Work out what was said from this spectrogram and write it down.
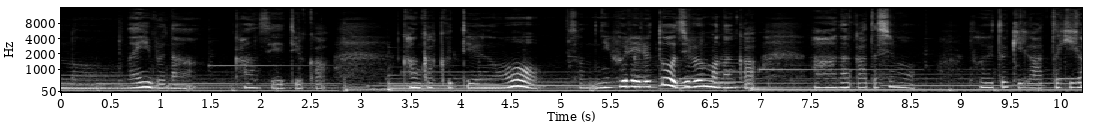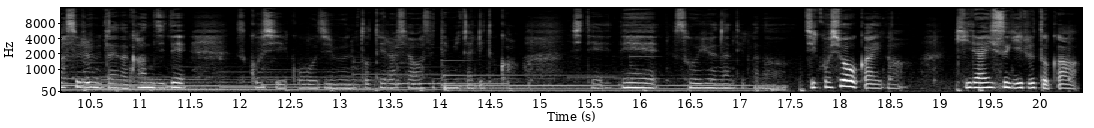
のナイーブな感性っていうか感覚っていうのをそのに触れると自分もなんかああなんか私もそういう時があった気がするみたいな感じで少しこう自分と照らし合わせてみたりとかしてでそういう何て言うかな自己紹介が嫌いすぎるとか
